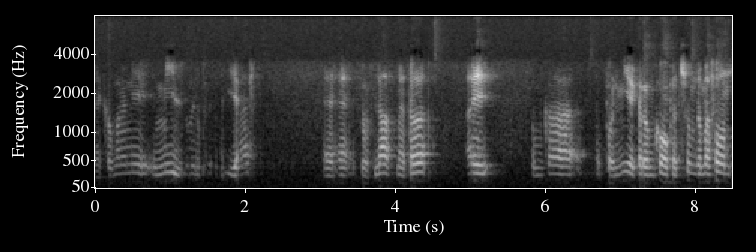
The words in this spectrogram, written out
E kam në një miz në të jashtë, e po flas për mjekër me të, ai po më ka po në mjekër më kapet shumë, domethënë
